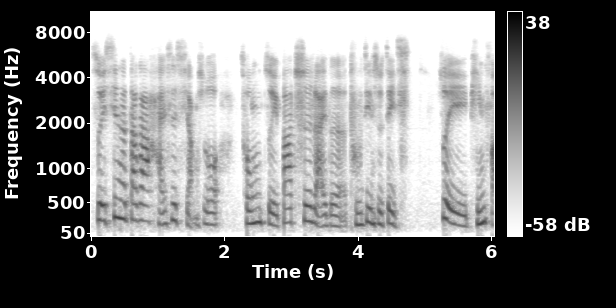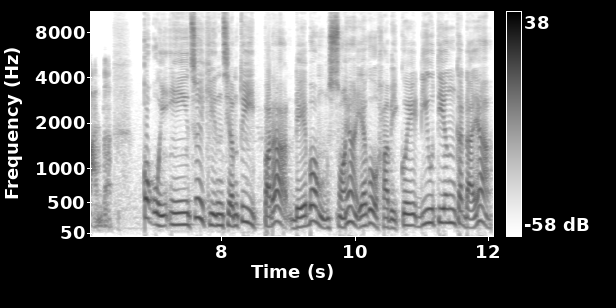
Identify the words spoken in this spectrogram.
所以现在大家还是想说，从嘴巴吃来的途径是最最频繁的。国卫院最近针对芭乐、柠檬、山药，还有哈密瓜、柳丁、甲梨啊。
